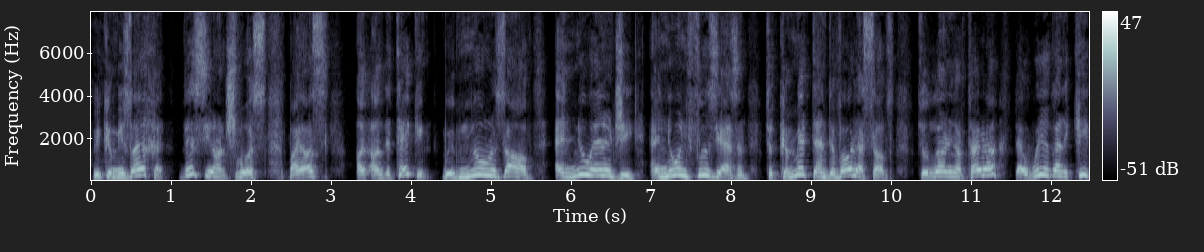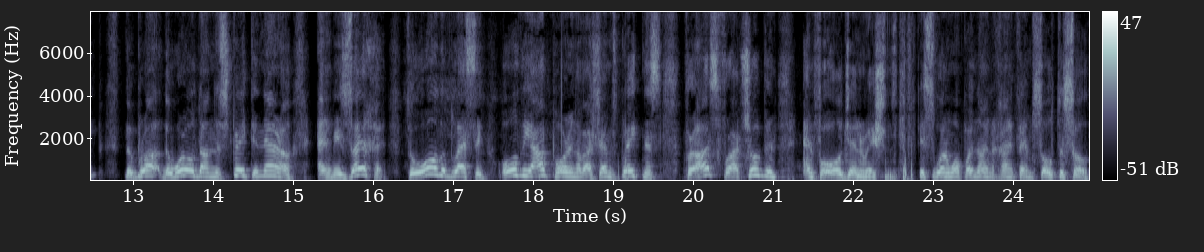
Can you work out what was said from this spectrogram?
We can be zeichet this year on Shavuos by us undertaking with new resolve and new energy and new enthusiasm to commit and devote ourselves to learning of Torah, that we are going to keep the, broad, the world on the straight and narrow and be zeiche to all the blessing, all the outpouring of Hashem's greatness for us, for our children, and for all generations. This is 101.9 Chai FM, Soul to Soul.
